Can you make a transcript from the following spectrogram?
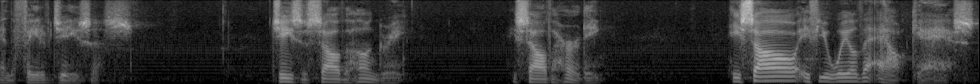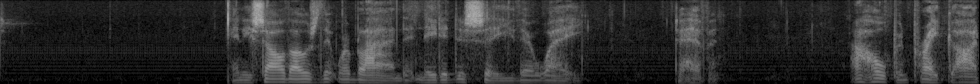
and the feet of Jesus? Jesus saw the hungry. He saw the hurting. He saw, if you will, the outcast. And he saw those that were blind that needed to see their way to heaven. I hope and pray God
